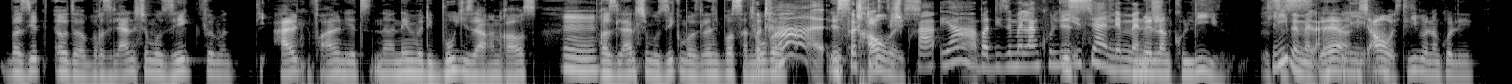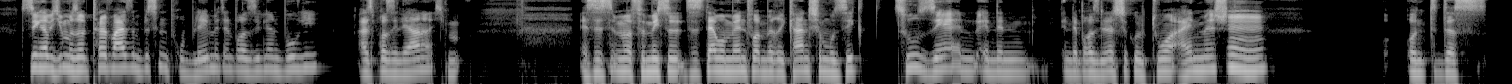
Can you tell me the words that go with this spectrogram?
basiert oder brasilianische Musik, wenn man die alten, vor allem jetzt na, nehmen wir die Boogie Sachen raus, brasilianische Musik und brasilianische Bossa Nova Mhm. total. Ist traurig. Ja, aber diese Melancholie ist, ja in dem Menschen. Melancholie. Es liebe ist, Melancholie, Ja, ich auch, ich liebe Melancholie. Deswegen habe ich immer so teilweise ein bisschen ein Problem mit den Brasilien Boogie als Brasilianer. Ich, es ist immer für mich so, das ist der Moment, wo amerikanische Musik zu sehr in, in, den, in der brasilianischen Kultur einmischt Mhm. und das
